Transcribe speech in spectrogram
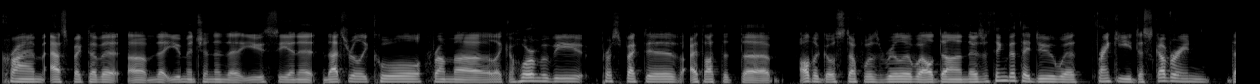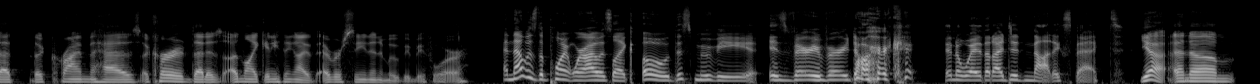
crime aspect of it um, that you mentioned and that you see in it, that's really cool from a, like a horror movie perspective. I thought that the all the ghost stuff was really well done. There's a thing that they do with Frankie discovering that the crime has occurred that is unlike anything I've ever seen in a movie before. And that was the point where I was like, oh, this movie is very, very dark in a way that I did not expect. Yeah, and um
